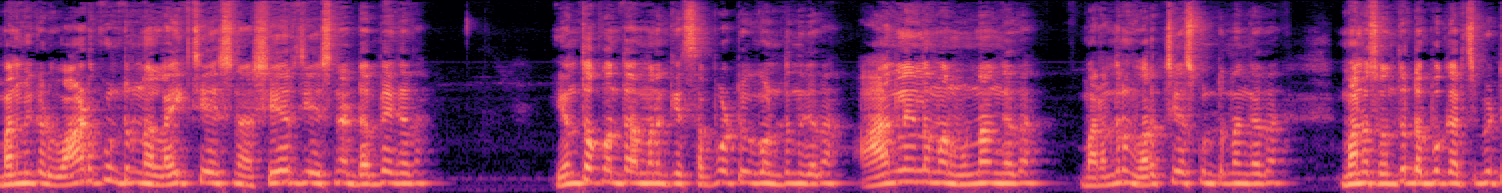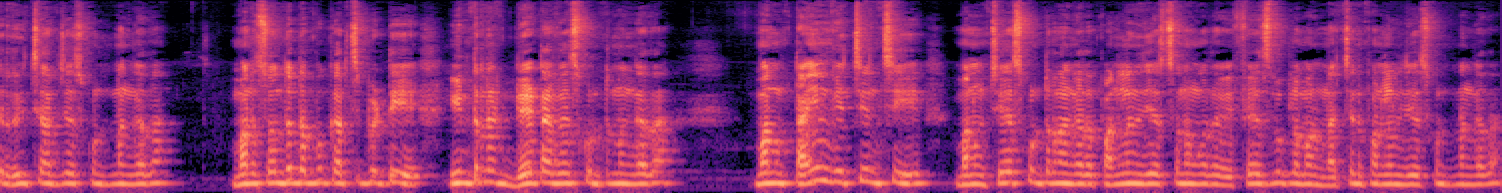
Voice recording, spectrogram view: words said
మనం ఇక్కడ వాడుకుంటున్న లైక్ చేసిన షేర్ చేసిన డబ్బే కదా. ఎంతో కొంత మనకి సపోర్టివ్గా ఉంటుంది కదా. ఆన్లైన్లో మనం ఉన్నాం కదా. మనందరం వర్క్ చేసుకుంటున్నాం కదా. మన సొంత డబ్బు ఖర్చు పెట్టి రీఛార్జ్ చేసుకుంటున్నాం కదా. మన సొంత డబ్బు ఖర్చు పెట్టి ఇంటర్నెట్ డేటా వేసుకుంటున్నాం కదా. మనం టైం వెచ్చించి మనం చేసుకుంటున్నాం కదా పనులను చేస్తున్నాం కదా ఫేస్బుక్లో మనం నచ్చిన పనులను చేసుకుంటున్నాం కదా.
